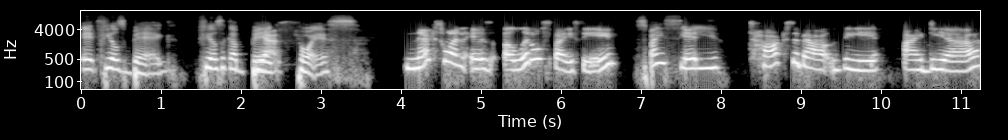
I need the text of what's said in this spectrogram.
it feels big. Feels like a big Yes. choice. Next one is a little spicy. Spicy. Talks about the idea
